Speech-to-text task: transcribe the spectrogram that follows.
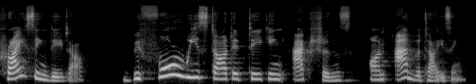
pricing data before we started taking actions on advertising.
